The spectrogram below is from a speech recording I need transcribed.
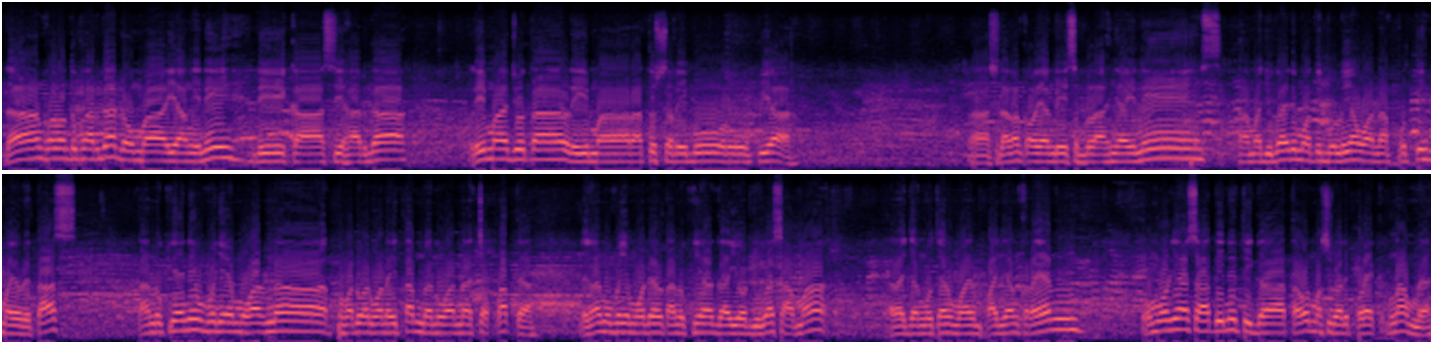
Dan kalau untuk harga domba yang ini dikasih harga 5 juta 500 ribu rupiah Nah, sedangkan kalau yang di sebelahnya ini sama juga ini motif bulunya warna putih mayoritas. Tanduknya ini mempunyai warna perpaduan warna hitam dan warna coklat ya. Dengan mempunyai model tanduknya gayor juga sama. Ada janggutnya lumayan panjang keren. Umurnya saat ini tiga tahun masuk dari plek 6 ya.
